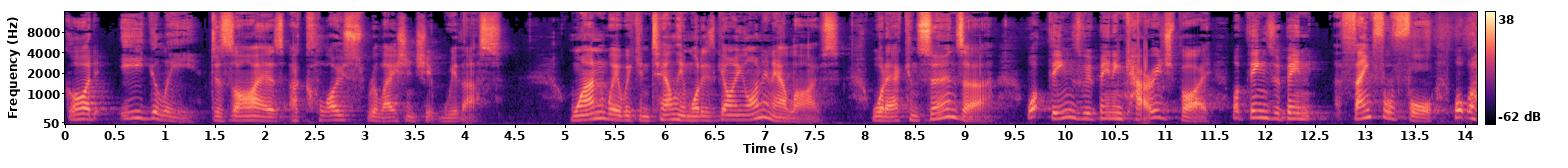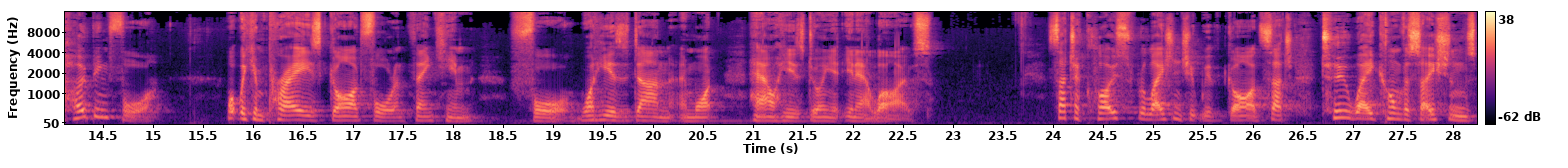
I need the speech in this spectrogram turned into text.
God eagerly desires a close relationship with us. One where we can tell Him what is going on in our lives, what our concerns are, what things we've been encouraged by, what things we've been thankful for, what we're hoping for, what we can praise God for and thank Him for, what He has done and what, how He is doing it in our lives. Such a close relationship with God, such two-way conversations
